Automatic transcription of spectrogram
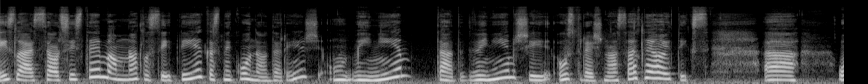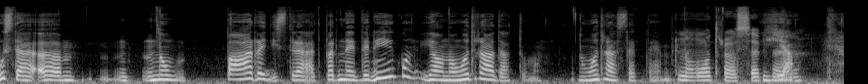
izlaista caur sistēmām un atlasīt tie, kas neko nav darījuši, un viņiem, tātad viņiem šī uzturēšanās atļauja tiks uh, uztā, um, nu, pārreģistrēta par nederīgu jau no otrā datuma no 2. septembra. No 2. septembra. Jā.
